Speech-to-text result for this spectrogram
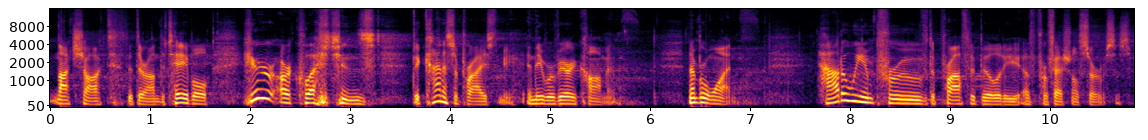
Not shocked that they're on the table. Here are questions that kind of surprised me, and they were very common. Number one, how do we improve the profitability of professional services?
